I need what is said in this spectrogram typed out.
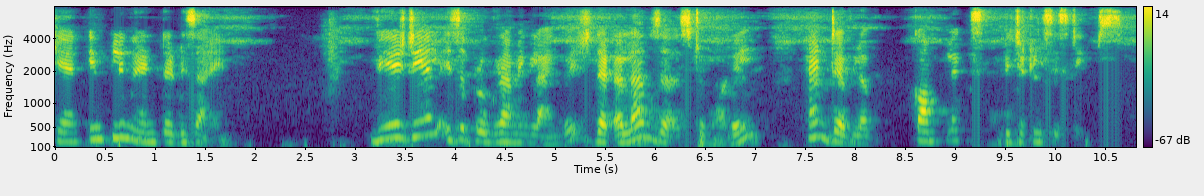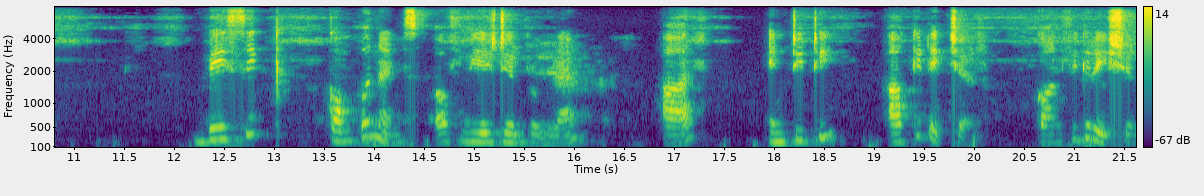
can implement the design. VHDL is a programming language that allows us to model and develop complex digital systems. Basic components of VHDL program are entity, architecture, configuration,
